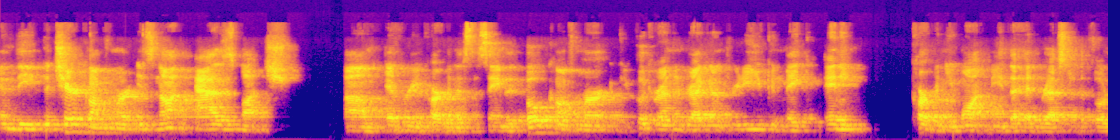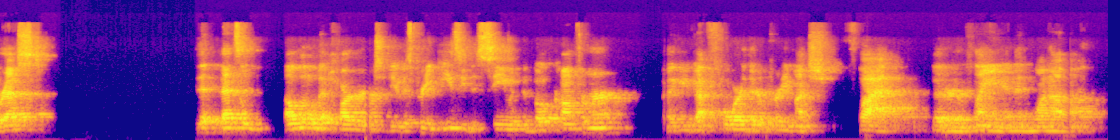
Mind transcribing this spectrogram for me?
and the, the chair conformer is not as much, um, every carbon is the same. The boat conformer, if you click around and drag on three D, you can make any carbon you want, be the headrest or the footrest. That, that's a, a little bit harder to do. It's pretty easy to see with the boat conformer. Like you've got four that are pretty much flat, that are in plane, and then one up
